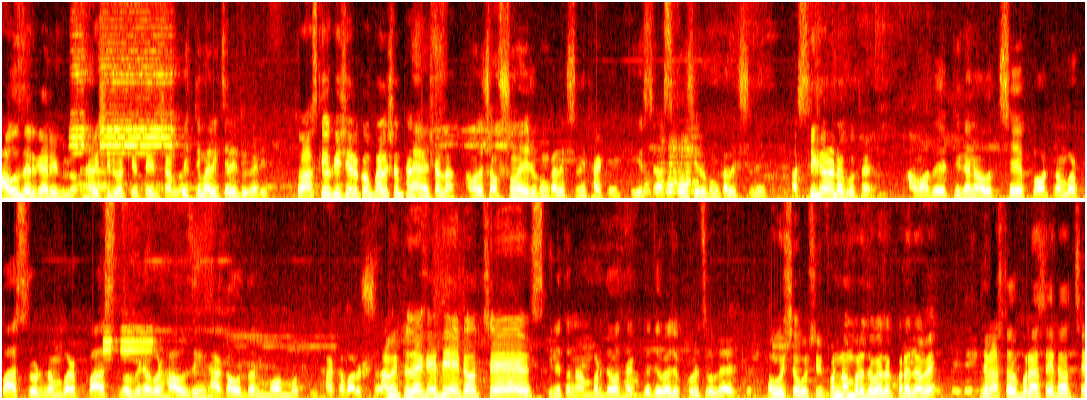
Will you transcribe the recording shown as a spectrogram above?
হাউজের গাড়িগুলো হ্যাঁ। বেশিরভাগ ক্ষেত্রে ইনশাল্লাহ ব্যক্তি মালিক চালিত গাড়ি। তো আজকেও কি সেরকম কালেকশন থাকবে হ্যাঁ ইনশাল্লাহ আমাদের সবসময় এরকম কালেকশনই থাকে ঠিক আছে? আজকেও সেরকম কালেকশনই আছে। ঠিকানাটা কোথায়? আমাদের ঠিকানা হচ্ছে প্লট নাম্বার পাঁচ রোড নাম্বার পাঁচ নবীনগর হাউজিং ঢাকা উদ্যান মোহাম্মদপুর ঢাকা বারোশো আমি একটু দেখাই দিই এটা হচ্ছে স্ক্রিনে তো নাম্বার দেওয়া থাকবে যোগাযোগ করে চলে আসবে। অবশ্যই অবশ্যই। ফোন নম্বরে যোগাযোগ করা যাবে। যে রাস্তার উপরে আছে এটা হচ্ছে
